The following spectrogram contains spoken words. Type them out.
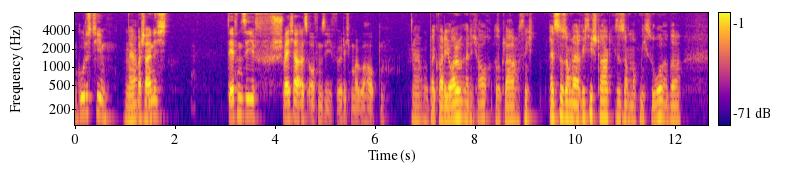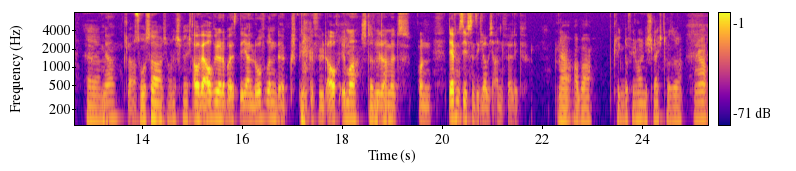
ein gutes Team. Ja, Wahrscheinlich ja. defensiv schwächer als offensiv, würde ich mal behaupten. Ja, wobei Guardiol hätte ich auch, also klar, ist nicht, letzte Saison war er richtig stark, diese Saison noch nicht so, aber ähm, ja, klar. Sosa hatte ich auch nicht schlecht. Aber wer auch wieder dabei ist, Dejan Lovren, der spielt gefühlt auch immer Stimmt, wieder mit. Und defensiv sind sie, glaube ich, anfällig. Ja, aber klingt auf jeden Fall nicht schlecht. Also ja.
